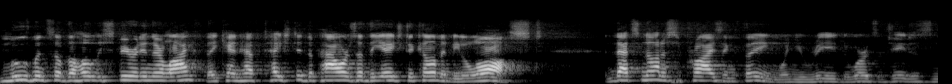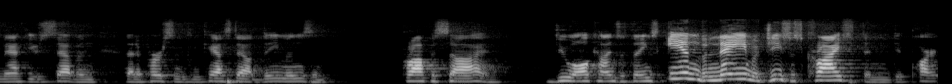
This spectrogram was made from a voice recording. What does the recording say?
movements of the Holy Spirit in their life. They can have tasted the powers of the age to come and be lost. And that's not a surprising thing when you read the words of Jesus in Matthew 7 that a person can cast out demons and prophesy and do all kinds of things in the name of Jesus Christ and depart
